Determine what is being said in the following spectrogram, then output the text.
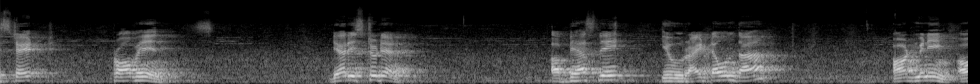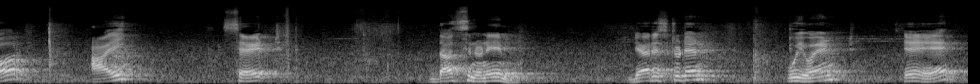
state, province, dear student अभ्यास ने you write down the odd meaning और I set the synonym dear student we went a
